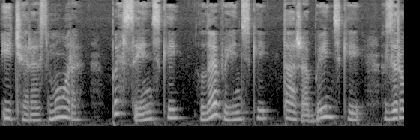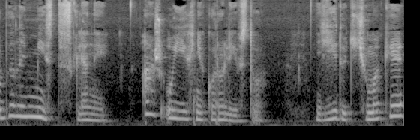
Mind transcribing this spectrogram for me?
І через море Песинський, Левинський та Жабинський зробили міст скляний аж у їхнє королівство. Їдуть чумаки,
